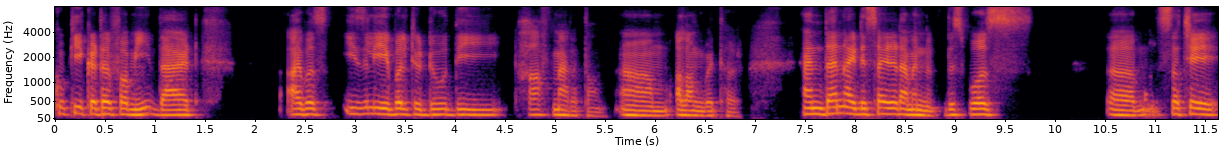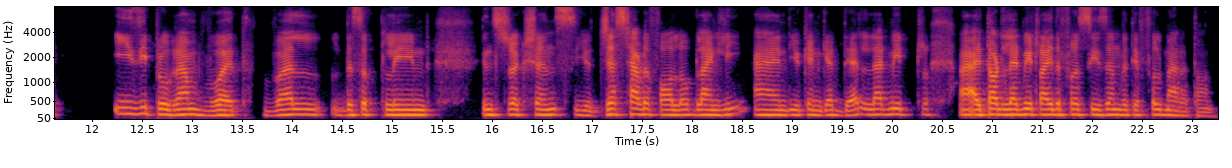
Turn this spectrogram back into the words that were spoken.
cookie cutter for me that I was easily able to do the half marathon um, along with her. And then I decided, I mean, this was um, such a easy program with well disciplined instructions. You just have to follow blindly and you can get there. Let me tr- i thought let me try the first season with a full marathon.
